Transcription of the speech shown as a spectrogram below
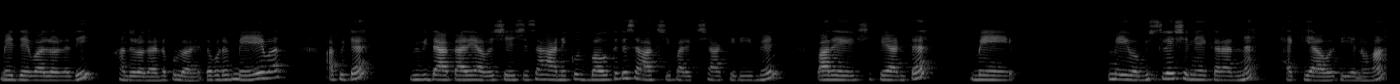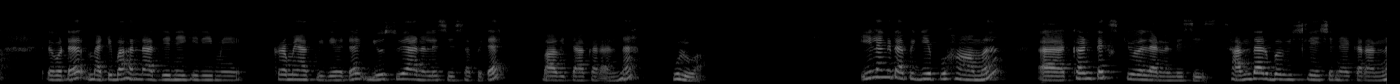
මේ දේවල් වලදී හඳුරගන්න පුළුවන්. එතකොට මේවත් අපිට විවිධාකාරයේ අවශේෂ සහ අනිකුත් භෞතික සාක්ෂි පරීක්ෂා කිරීමෙන් පර්යේෂකයන්ට මේ මේ විශ්ලේෂණය කරන්න හැකියාව තියෙනවා. එතකොට මැටි බහණ්ඩ අධ්‍යයනය කිරීමේ ක්‍රමයක් විදිහට යුස්වි ඇනලිසිස් අපිට භාවිතා කරන්න පුළුවන්. ඊළඟට අපි ගියපුහාම කන්ටෙක්ස්ටුවල් ඇනලිසිස් සන්දර්භ විශ්ලේෂණය කරන්න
